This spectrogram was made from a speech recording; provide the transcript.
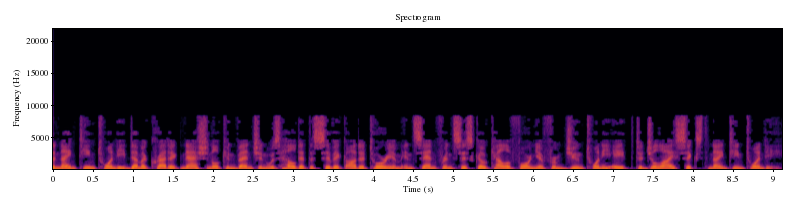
The 1920 Democratic National Convention was held at the Civic Auditorium in San Francisco, California from June 28 to July 6, 1920.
